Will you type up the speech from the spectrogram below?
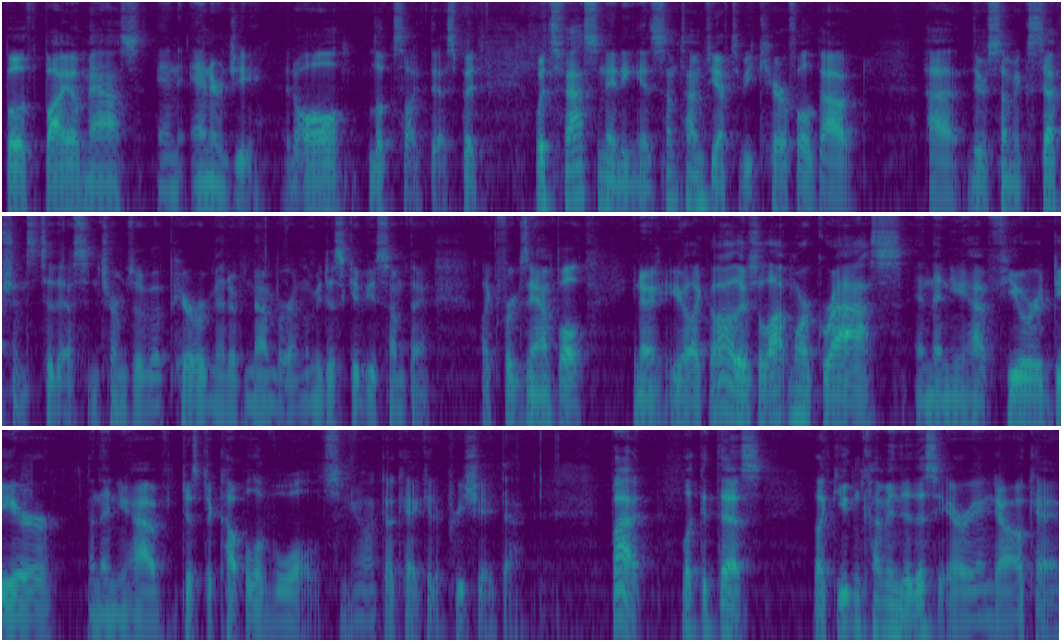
both biomass and energy. It all looks like this. But what's fascinating is sometimes you have to be careful about. Uh, there's some exceptions to this in terms of a pyramid of number. And let me just give you something. Like, for example, you know, you're like, oh, there's a lot more grass, and then you have fewer deer, and then you have just a couple of wolves, and you're like, okay, I could appreciate that. But look at this. Like you can come into this area and go, okay,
